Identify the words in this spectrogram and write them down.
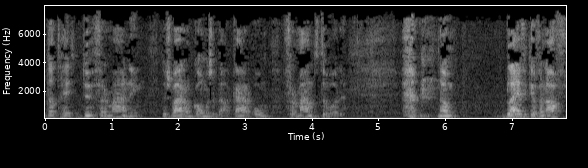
dat heet de vermaning. Dus waarom komen ze bij elkaar? Om vermaand te worden. nou, blijf ik er vanaf.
